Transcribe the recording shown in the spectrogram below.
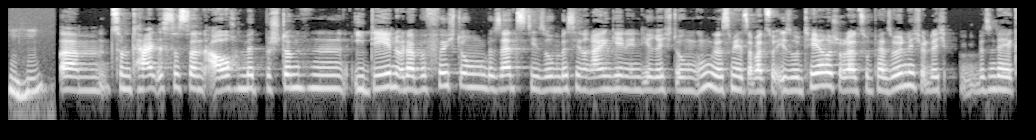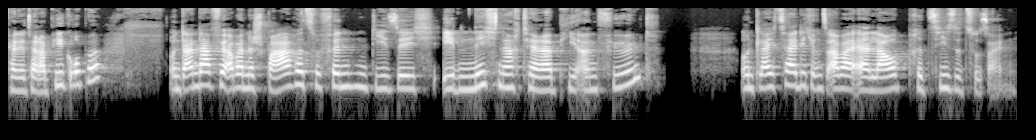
Mhm. Ähm, zum Teil ist das dann auch mit bestimmten Ideen oder Befürchtungen besetzt, die so ein bisschen reingehen in die Richtung, hm, das ist mir jetzt aber zu esoterisch oder zu persönlich oder ich, wir sind ja hier keine Therapiegruppe. Und dann dafür aber eine Sprache zu finden, die sich eben nicht nach Therapie anfühlt, und gleichzeitig uns aber erlaubt, präzise zu sein.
